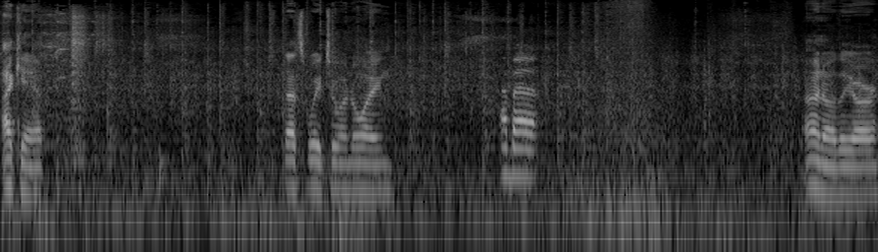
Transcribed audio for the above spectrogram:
I can't. That's way too annoying. I bet. I know they are.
